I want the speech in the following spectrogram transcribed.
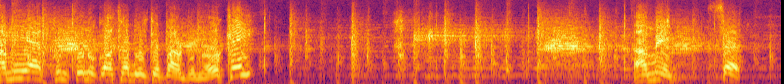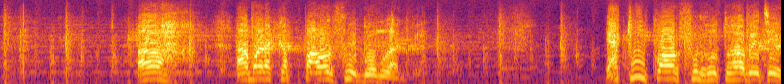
আমি এখন কোনো কথা বলতে পারব না ওকে আমি স্যার আহ আমার একটা পাওয়ারফুল বোম লাগবে। এতই পাওয়ারফুল হতে হবে যে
